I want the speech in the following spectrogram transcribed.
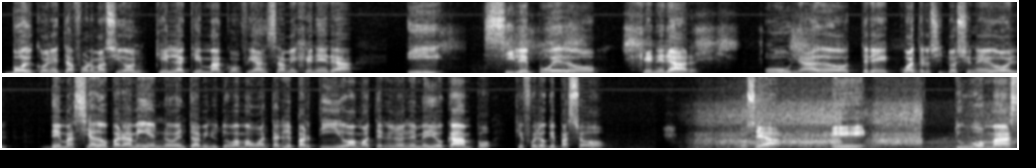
voy con esta formación que es la que más confianza me genera y si le puedo generar una, dos, tres, cuatro situaciones de gol, demasiado para mí en 90 minutos. Vamos a aguantar el partido, vamos a tenerlo en el medio campo. ¿Qué fue lo que pasó? O sea, eh, tuvo más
